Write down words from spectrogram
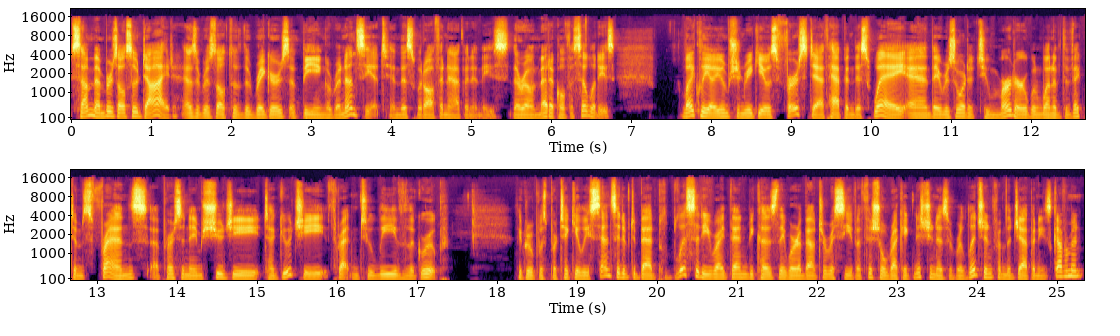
Some members also died as a result of the rigors of being a renunciate, and this would often happen in these their own medical facilities. Likely, Aum Shinrikyo's first death happened this way, and they resorted to murder when one of the victim's friends, a person named Shuji Taguchi, threatened to leave the group. The group was particularly sensitive to bad publicity right then because they were about to receive official recognition as a religion from the Japanese government,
